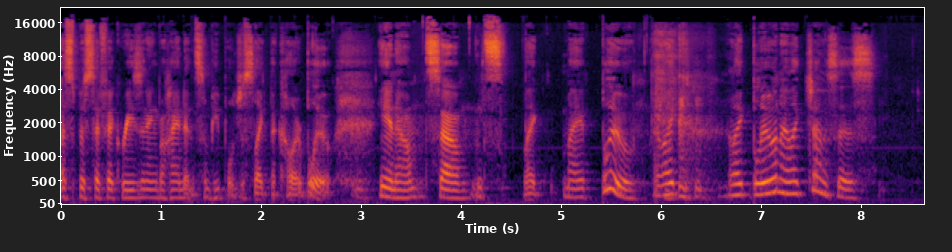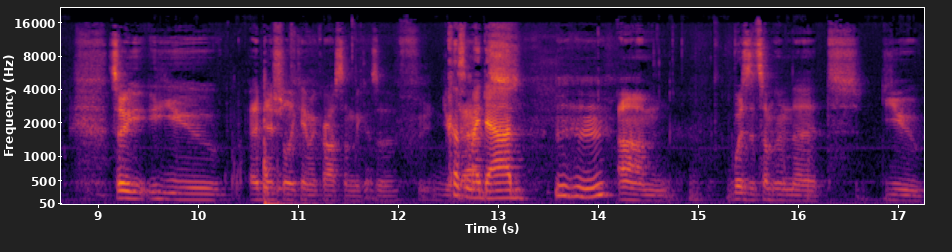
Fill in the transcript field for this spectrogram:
a specific reasoning behind it, and some people just like the color blue. You know, so it's like my blue. I like I like blue, and I like Genesis So you, you initially came across them because of your because of my dad. Mm-hmm. Um, was it something that you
